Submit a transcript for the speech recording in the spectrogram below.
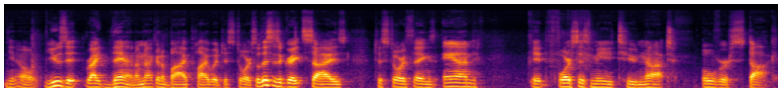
you know, use it right then. I'm not going to buy plywood to store. So this is a great size to store things, and it forces me to not overstock.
